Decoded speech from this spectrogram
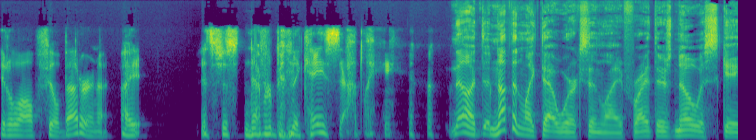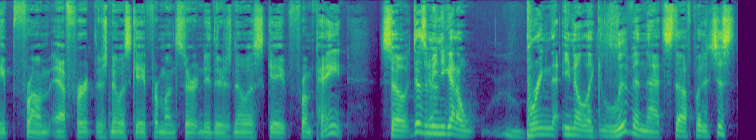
it'll all feel better. And I, I it's just never been the case, sadly. no, nothing like that works in life, right? There's no escape from effort. There's no escape from uncertainty. There's no escape from pain. So it doesn't yeah. mean you got to bring that, you know, like live in that stuff, but it's just,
